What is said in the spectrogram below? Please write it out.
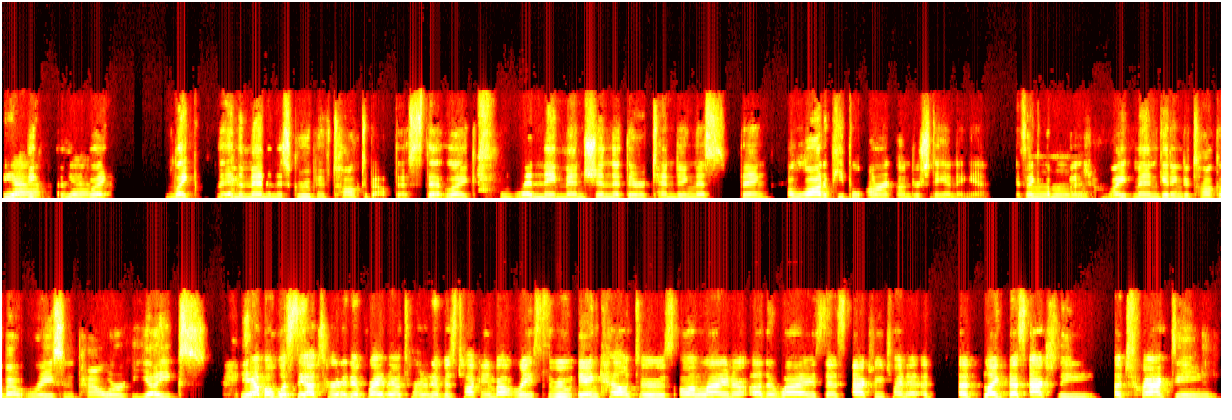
Yeah, because, yeah. Like, like, and the men in this group have talked about this. That like when they mention that they're attending this thing, a lot of people aren't understanding it. It's like mm. a bunch of white men getting to talk about race and power. Yikes! Yeah, but what's the alternative, right? The alternative is talking about race through encounters online or otherwise that's actually trying to, uh, uh, like, that's actually attracting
